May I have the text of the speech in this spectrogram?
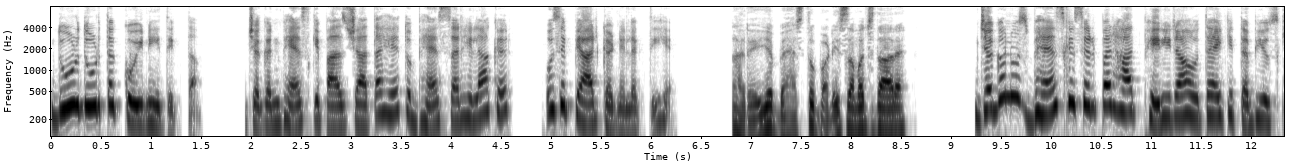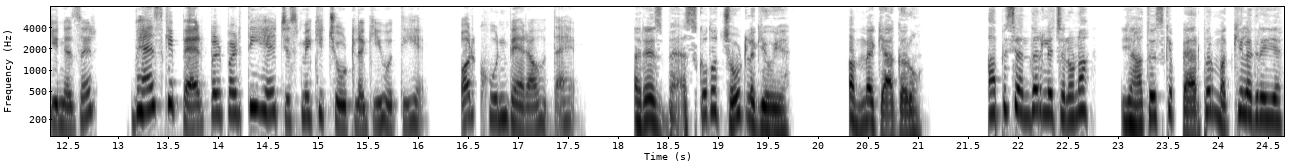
दूर दूर तक कोई नहीं दिखता। जगन भैंस के पास जाता है तो भैंस सर हिलाकर उसे प्यार करने लगती है। अरे ये भैंस तो बड़ी समझदार है। जगन उस भैंस के सिर पर हाथ फेरी रहा होता है कि तभी उसकी नज़र भैंस के पैर पर पड़ती है जिसमें की चोट लगी होती है और खून बह रहा होता है। अरे इस भैंस को तो चोट लगी हुई है। अब मैं क्या करूँ? आप इसे अंदर ले चलो ना। यहाँ तो इसके पैर पर मक्खी लग रही है।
